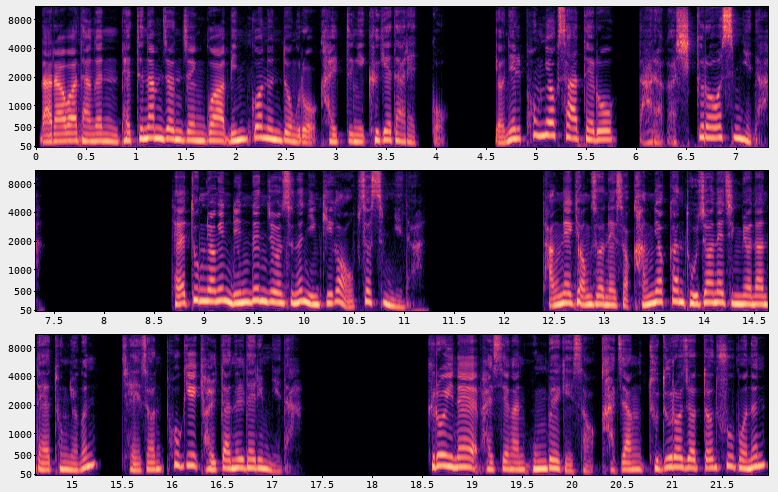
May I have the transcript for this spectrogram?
나라와 당은 베트남 전쟁과 민권 운동으로 갈등이 극에 달했고 연일 폭력 사태로 나라가 시끄러웠습니다. 대통령인 린든 존슨은 인기가 없었습니다. 당내 경선에서 강력한 도전에 직면한 대통령은 재선 포기 결단을 내립니다. 그로 인해 발생한 공백에서 가장 두드러졌던 후보는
